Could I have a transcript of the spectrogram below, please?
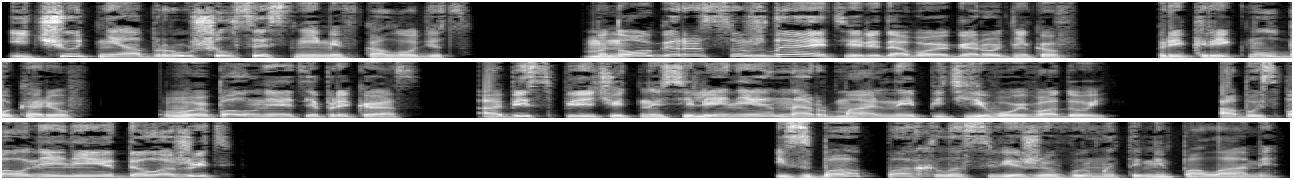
и чуть не обрушился с ними в колодец. «Много рассуждаете, рядовой Огородников!» прикрикнул Бокарев. «Выполняйте приказ. Обеспечить население нормальной питьевой водой. Об исполнении доложить. Изба пахла свежевымытыми полами,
